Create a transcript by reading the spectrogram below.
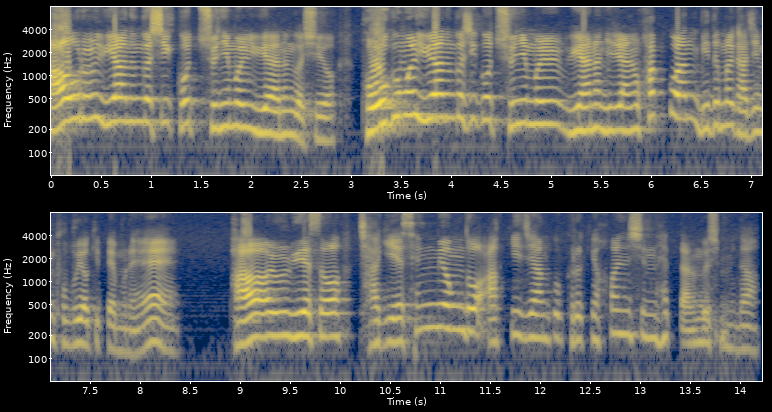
바울을 위하는 것이 곧 주님을 위하는 것이요. 복음을 위하는 것이 곧 주님을 위하는 일이라는 확고한 믿음을 가진 부부였기 때문에 바울을 위해서 자기의 생명도 아끼지 않고 그렇게 헌신했다는 것입니다.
